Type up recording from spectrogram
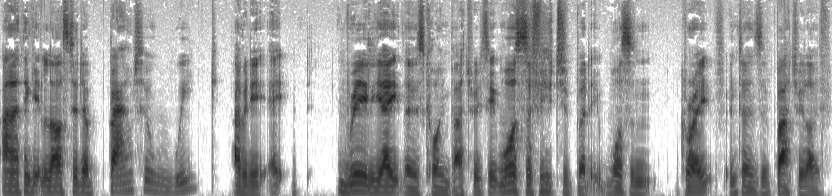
and I think it lasted about a week. I mean, it, it really ate those coin batteries. It was the future, but it wasn't great in terms of battery life.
